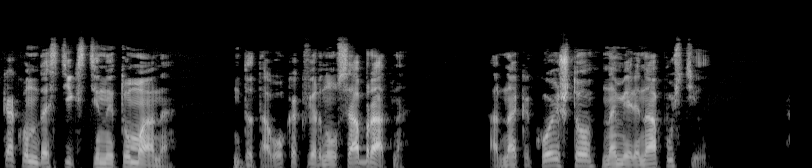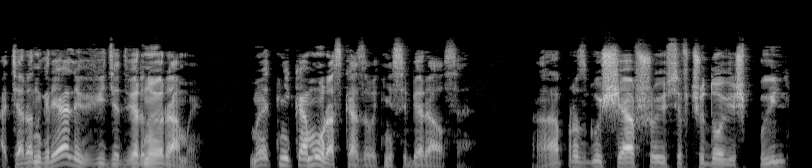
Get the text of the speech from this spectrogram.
как он достиг стены тумана, до того, как вернулся обратно. Однако кое-что намеренно опустил. Хотя Рангриале в виде дверной рамы Мэтт никому рассказывать не собирался, а про сгущавшуюся в чудовищ пыль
